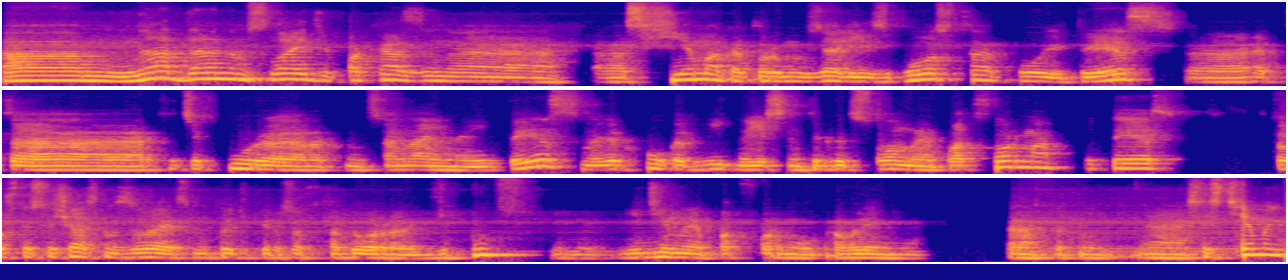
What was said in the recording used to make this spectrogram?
на данном слайде показана а, схема, которую мы взяли из ГОСТа по ИТС. А, это архитектура функциональная ИТС. Наверху, как видно, есть интеграционная платформа ИТС. То, что сейчас называется методикой Росавтодора ЕПУЦ, или Единая платформа управления транспортной а, системой.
